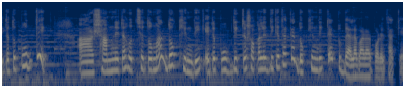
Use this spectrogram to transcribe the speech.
এটা তো পূব দিক, আর সামনেটা হচ্ছে তোমার দক্ষিণ দিক। এটা পূব দিকটা সকালের দিকে থাকে, আর দক্ষিণ দিকটা একটু বেলা বাড়ার পরে থাকে।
